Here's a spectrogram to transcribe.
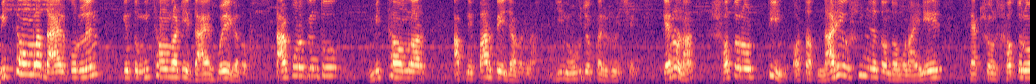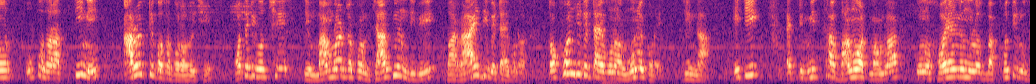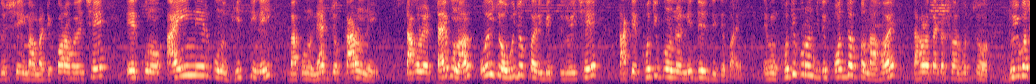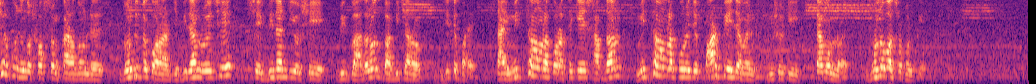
মিথ্যা মামলা দায়ের করলেন, কিন্তু মিথ্যা মামলাটি দায়ের হয়ে গেল। তারপরও কিন্তু মিথ্যা মামলার আপনি পার পেয়ে যাবেন না, যিনি অভিযোগকারী রয়েছেন। কেননা, সতেরোর তিন, অর্থাৎ নারী ও শিশু দমন আইনের সেকশন সতেরোর উপধারা তিনে আরও একটি কথা বলা হয়েছে। কথাটি হচ্ছে যে, মামলার যখন জাজমেন্ট দিবে বা রায় দিবে ট্রাইব্যুনাল, তখন যদি ট্রাইব্যুনাল মনে করে যে, না এটি একটি মিথ্যা বানোয়াট মামলা, কোনো হয়রানিমূলক বা ক্ষতির উদ্দেশ্যে এই মামলাটি করা হয়েছে। এর কোনো আইনের কোনো ভিত্তি নেই বা কোনো ন্যায্য কারণ নেই। তাহলে ট্রাইব্যুনাল ওই যে অভিযোগকারী ব্যক্তি রয়েছে, তাকে ক্ষতিপূরণের নির্দেশ দিতে পারে এবং ক্ষতিপূরণ যদি পর্যাপ্ত না হয়, তাহলে তাকে সর্বোচ্চ দুই বছর পর্যন্ত সশ্রম কারাদণ্ডের দণ্ডিত করার যে বিধান রয়েছে, সেই বিধানটিও সে বিজ্ঞ আদালত বা বিচারক দিতে পারে। তাই মিথ্যা মামলা করা থেকে সাবধান। মিথ্যা মামলা করে যে পার পেয়ে যাবেন, বিষয়টি তেমন নয়। ধন্যবাদ সকলকে।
